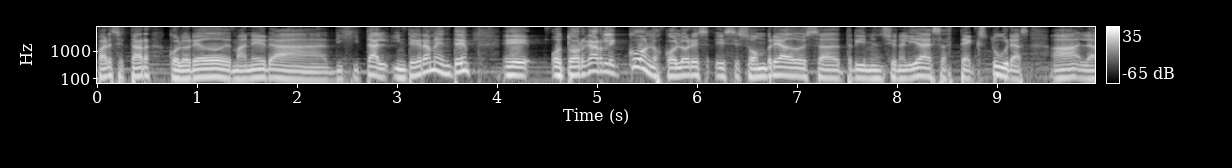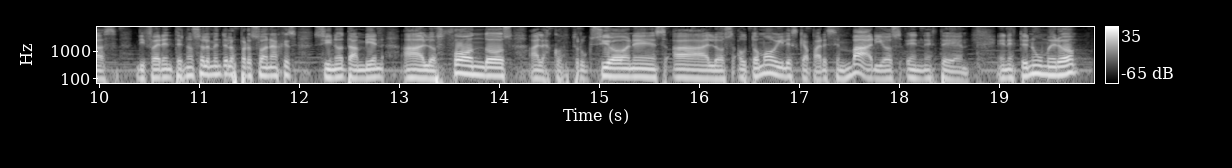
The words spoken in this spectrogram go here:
parece estar coloreado de manera digital íntegramente, eh, otorgarle con los colores ese sombreado, esa tridimensionalidad, esas texturas a las diferentes, no solamente los personajes, sino también a los fondos, a las construcciones, a los automóviles, que aparecen varios en este, en este número.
